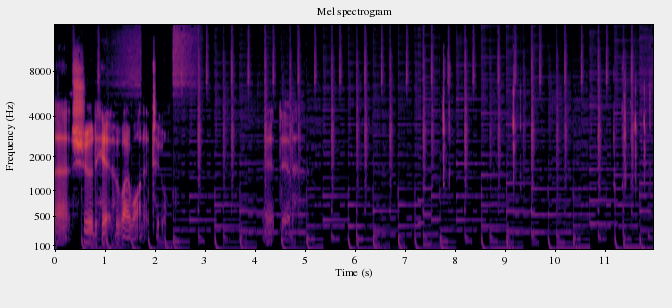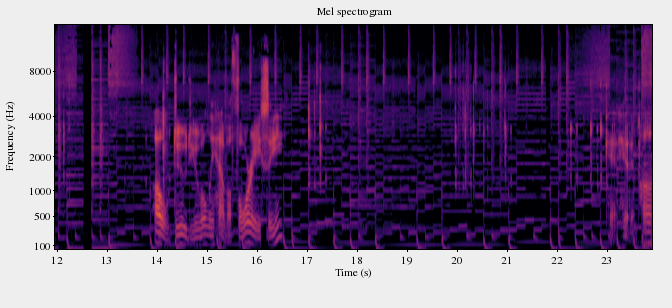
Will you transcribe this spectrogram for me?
That should hit who I want it to. It did. Oh, dude, you only have a 4 AC? Can't hit him, huh?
